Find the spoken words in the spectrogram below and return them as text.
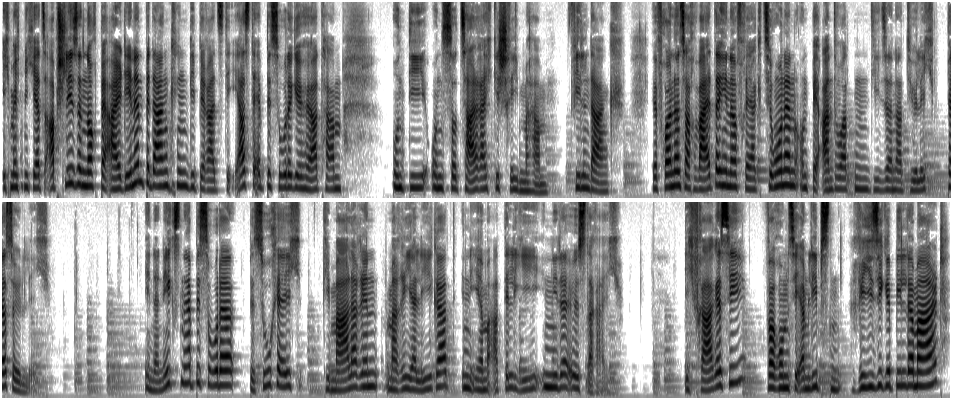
Ich möchte mich jetzt abschließend noch bei all denen bedanken, die bereits die erste Episode gehört haben und die uns so zahlreich geschrieben haben. Vielen Dank. Wir freuen uns auch weiterhin auf Reaktionen und beantworten diese natürlich persönlich. In der nächsten Episode besuche ich die Malerin Maria Legert in ihrem Atelier in Niederösterreich. Ich frage sie, warum sie am liebsten riesige Bilder malt,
